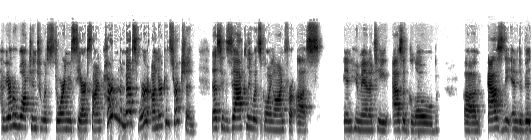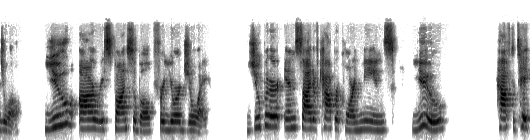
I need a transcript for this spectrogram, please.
Have you ever walked into a store and you see our sign, pardon the mess, we're under construction? That's exactly what's going on for us in humanity as a globe, um, as the individual. You are responsible for your joy. Jupiter inside of Capricorn means you have to take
